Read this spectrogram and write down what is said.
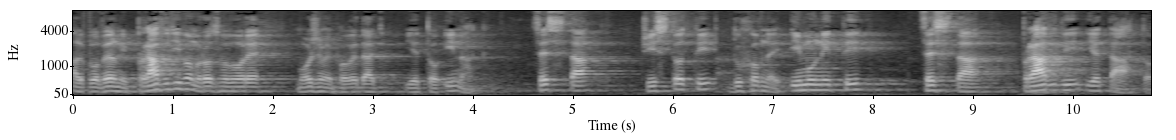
alebo veľmi pravdivom rozhovore môžeme povedať, je to inak. Cesta čistoty, duchovnej imunity, cesta pravdy je táto.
